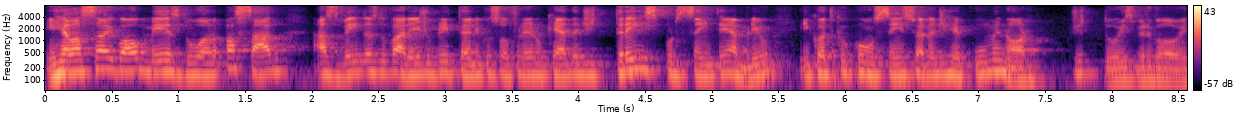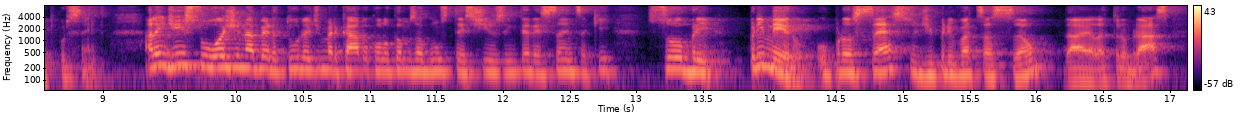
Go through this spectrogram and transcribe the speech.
Em relação ao igual mês do ano passado, as vendas do varejo britânico sofreram queda de 3% em abril, enquanto que o consenso era de recuo menor, de 2,8%. Além disso, hoje na abertura de mercado colocamos alguns textinhos interessantes aqui sobre, primeiro, o processo de privatização da Eletrobras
